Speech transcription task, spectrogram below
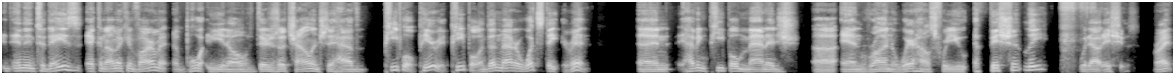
and in today's economic environment, uh, boy, you know, there's a challenge to have people. Period. People. It doesn't matter what state you're in, and having people manage uh, and run a warehouse for you efficiently without issues, right?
